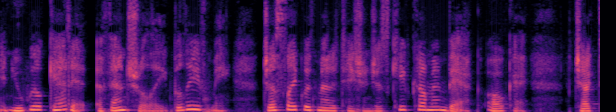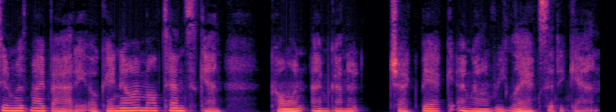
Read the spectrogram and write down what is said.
And you will get it eventually. Believe me. Just like with meditation, just keep coming back. Okay. Checked in with my body. Okay. Now I'm all tense again. Cohen, I'm going to check back. I'm going to relax it again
